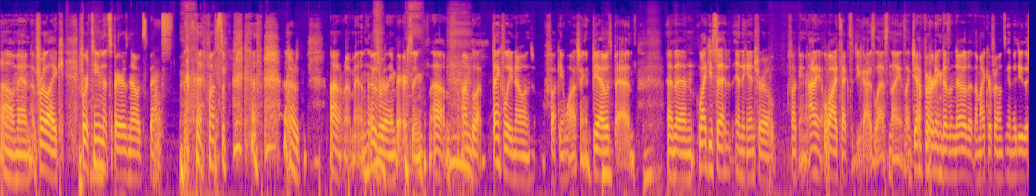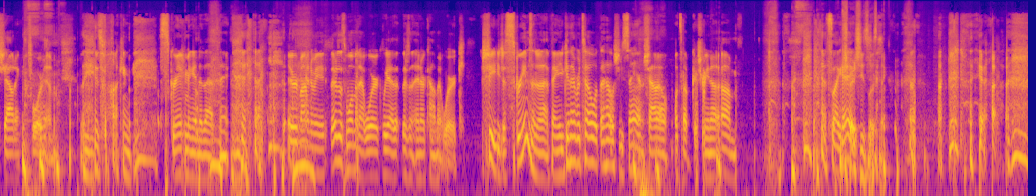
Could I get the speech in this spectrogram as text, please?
oh man, for like for a team that spares no expense, I don't know, man. It was really embarrassing. Um, I'm glad. Thankfully, no one's fucking watching. Yeah, it was bad. And then, like you said in the intro, fucking I think well I texted you guys last night. It's like Jeff Berding doesn't know that the microphone's gonna do the shouting for him. He's fucking screaming into that thing. it reminded me there's this woman at work, we had there's an intercom at work. She just screams into that thing. You can never tell what the hell she's saying. Shout out, what's up, Katrina? Um it's like, hey, sure she's listening. yeah.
